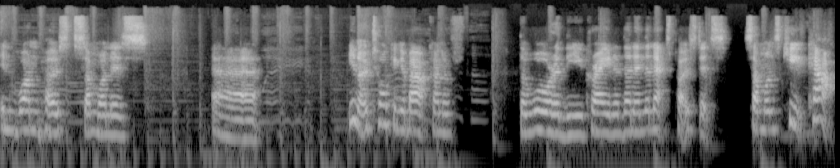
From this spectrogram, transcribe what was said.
in one post someone is uh, you know, talking about kind of the war in the Ukraine, and then in the next post, it's someone's cute cat.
